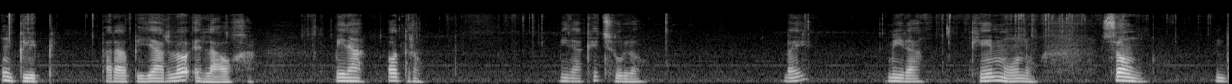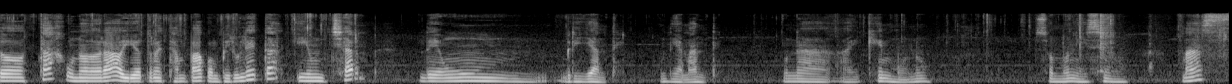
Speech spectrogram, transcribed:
un clip para pillarlo en la hoja. Mira, otro. Mira, qué chulo. ¿Veis? Mira, qué mono. Son dos tags, uno dorado y otro estampado con piruleta y un charm de un brillante, un diamante. Una... ¡Ay, qué mono! Son monísimos. Más...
